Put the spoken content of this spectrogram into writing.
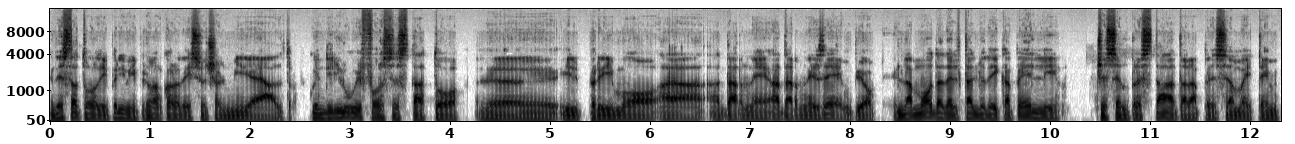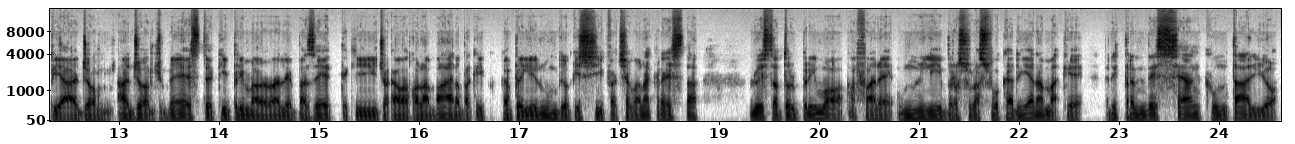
ed è stato uno dei primi, prima ancora dei social media e altro. Quindi lui forse è stato eh, il primo a, a, darne, a darne esempio. La moda del taglio dei capelli c'è sempre stata, la pensiamo ai tempi a, a, George Best, chi prima aveva le basette, chi giocava con la barba, chi con i capelli lunghi o chi si faceva una cresta. Lui è stato il primo a fare un libro sulla sua carriera, ma che riprendesse anche un taglio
